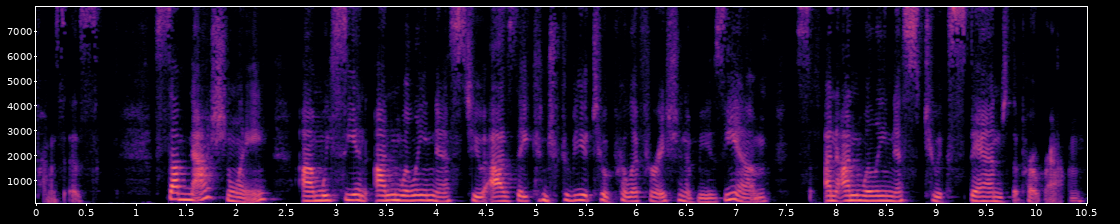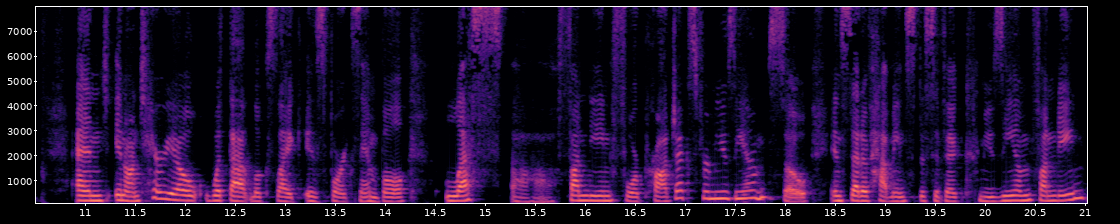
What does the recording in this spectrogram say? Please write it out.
promises. Subnationally, um, we see an unwillingness to, as they contribute to a proliferation of museums, an unwillingness to expand the program. And in Ontario, what that looks like is, for example, less uh, funding for projects for museums. So instead of having specific museum funding,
